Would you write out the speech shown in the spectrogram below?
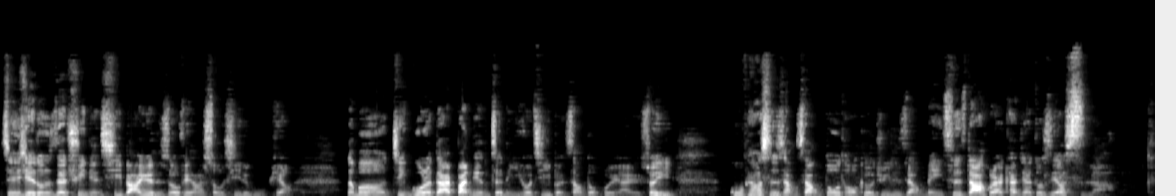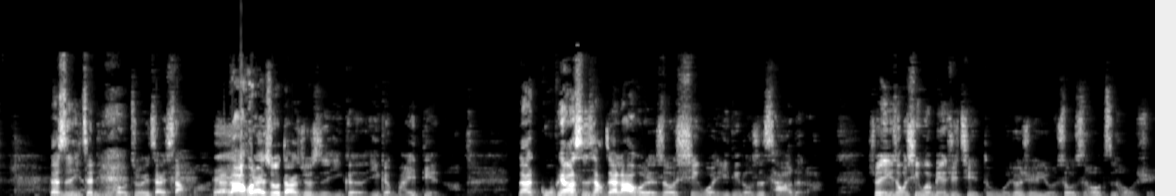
这些都是在去年七八月的时候非常熟悉的股票。那么经过了大概半年整理以后，基本上都回来了。所以股票市场上多头格局是这样，每次拉回来看起来都是要死啊，但是你整理以后就会再上嘛。那拉回来的时候，当然就是一个一个买点啊。那股票市场在拉回的时候，新闻一定都是差的啦。所以你从新闻面去解读，我就觉得有时候是后知后觉。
